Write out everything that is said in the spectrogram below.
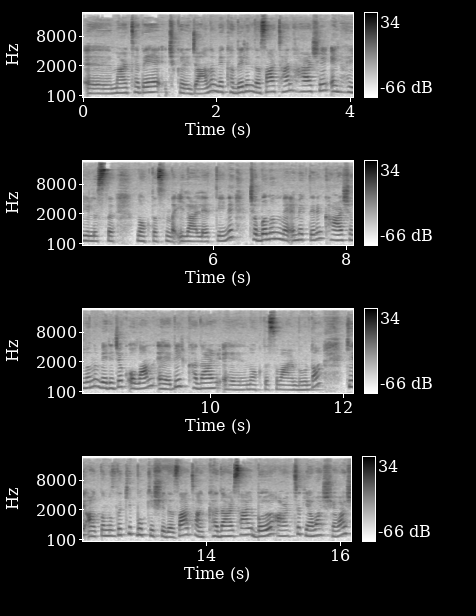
e, mertebeye çıkaracağını ve kaderin de zaten her şey en hayırlısı noktasında ilerlettiğini, çabanın ve emeklerin karşılığını verecek olan e, bir kader e, noktası var burada. Ki aklımızdaki bu kişi de zaten kadersel bağı artık yavaş yavaş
